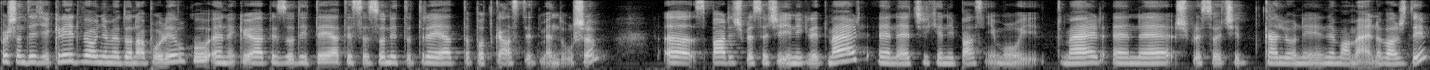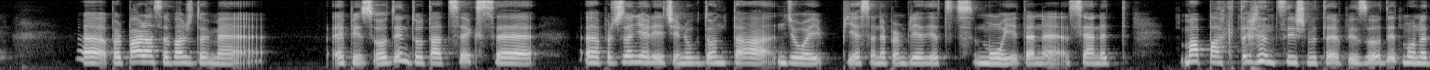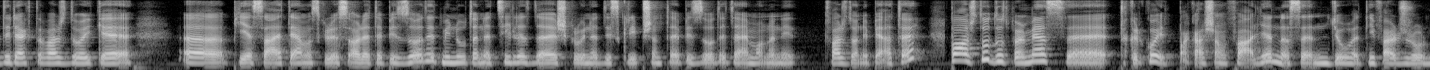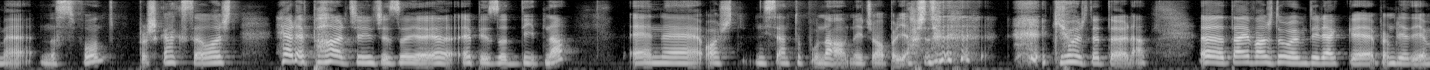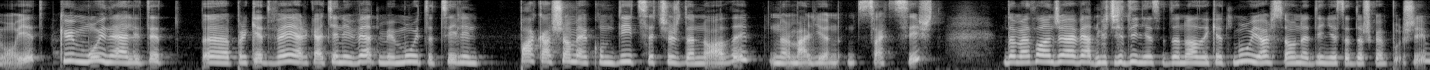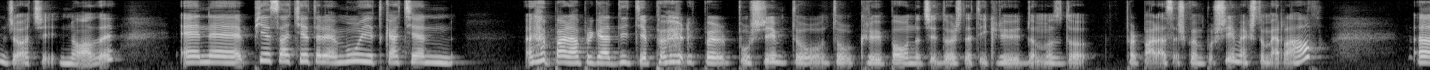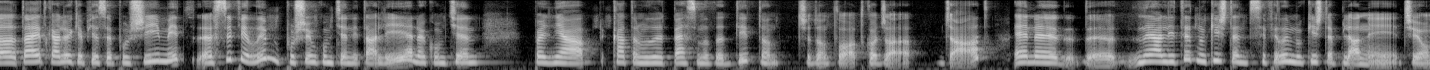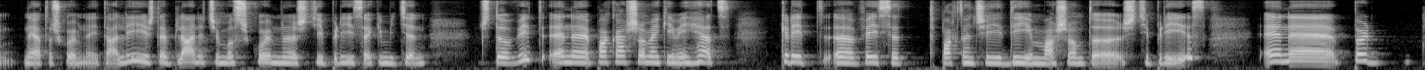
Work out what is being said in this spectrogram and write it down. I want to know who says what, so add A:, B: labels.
A: Përshëndetje krejtve unë jam Edona Purilku ene kjo epizodi i tejat i sezonit të trejat të podcastit Mendushëm. Uh, s'pari shpresoj që jeni krejt merë, ene që keni pas një muj të merë, ene shpresoj që kaloni ene ma merë në vazhdim. Uh, përpara se vazhdoj me episodin do ta cek se për çdo njeri që nuk don ta ngjoj pjesën e përmbledhjes të mujit ene senet ma pak të rëndësishme të episodit, mun direkt të vazhdoj ke uh, pjesa e temës kryesore të episodit, minutën e cilës do e shkruj në description të episodit e munni të vazhdoni prej aty. Po ashtu du të përmend e të kërkoj pak a shumë falje nëse ngjohet një farë zhurme në sfund, për shkak se është hera e parë që inçizoj epizod ditën, ene është një sen tu punu ni gjo përjashtë. Kjo është e tëra. Tani vazhdojmë direkt te përmbledhja e mujit. Ky muj në realitet për këtë verë ka qenë i vetmi muj të cilin Pak a shumë e kum ditë se qysh do ndodhi, normal jo saktësisht. Domethonë gjë e vetme që dinja se do ndodhi këtë muj është se unë e dinja se do shkojmë pushim, gjë që ndodhi. Ene pjesa qetër e mujit ka qenë parapërgatitje për për pushim tu tu kry punë që duhet t'i kry domosdo përpara se shkojmë pushim e kështu me radhë Uh, tani të kaloj ke pjesa e pushimit, uh, si fillim, pushim kum qenë n'Itali, ene kum qenë për nja 14-15 ditë, që don të thotë kohë e gjatë, ene në realitet nuk ishte, si fillim nuk ishte plani që unë nea të shkojmë në Itali, ishte plani që mos shkojmë në Shqipëri, se kemi qenë çdo vit, ene pak a shumë e kemi hecë, krejt viset të paktën që i di ma shumë të Shqipërisë, ene për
